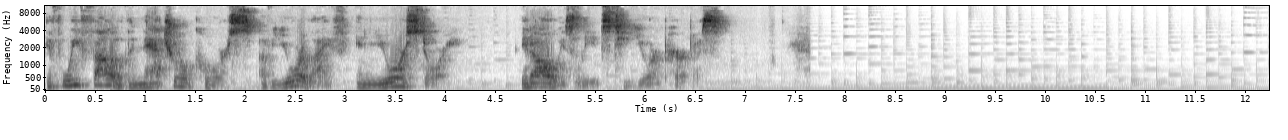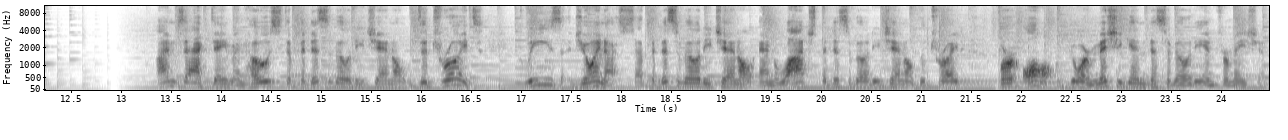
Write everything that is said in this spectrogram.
If we follow the natural course of your life in your story, it always leads to your purpose. I'm Zach Damon, host of the Disability Channel Detroit. Please join us at the Disability Channel and watch the Disability Channel Detroit for all your Michigan disability information.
